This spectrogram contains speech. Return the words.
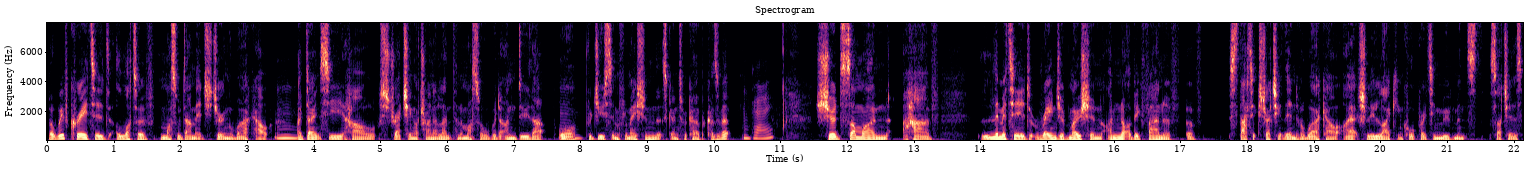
But we've created a lot of muscle damage during a workout. Mm. I don't see how stretching or trying to lengthen a muscle would undo that or mm. reduce inflammation that's going to occur because of it Okay. should someone have limited range of motion, I'm not a big fan of, of static stretching at the end of a workout. I actually like incorporating movements such as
